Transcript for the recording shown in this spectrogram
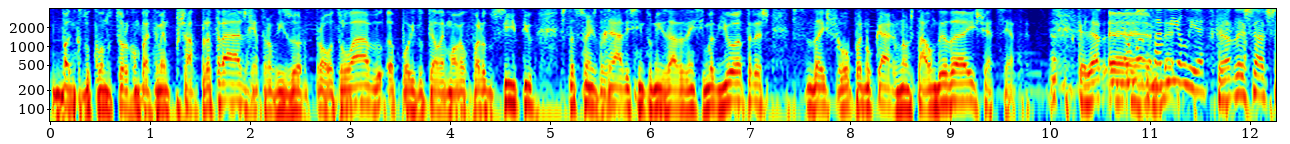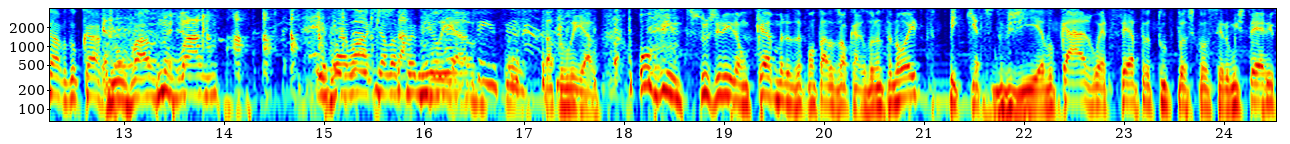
banco do condutor completamente puxado para trás, retrovisor para o outro lado, apoio do telemóvel fora do sítio, estações de rádio sintonizadas em cima de outras, se deixo roupa no carro não está onde eu deixo, etc. Se calhar, É uma deixa- família. Se calhar deixa a chave do carro no vaso No vaso. e vai lá aquela Está tudo família. ligado. Sim, sim. Está tudo ligado. Ouvintes sugeriram câmaras apontadas ao carro durante a noite, piquetes de vigia do carro, etc. Tudo para esclarecer o mistério.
